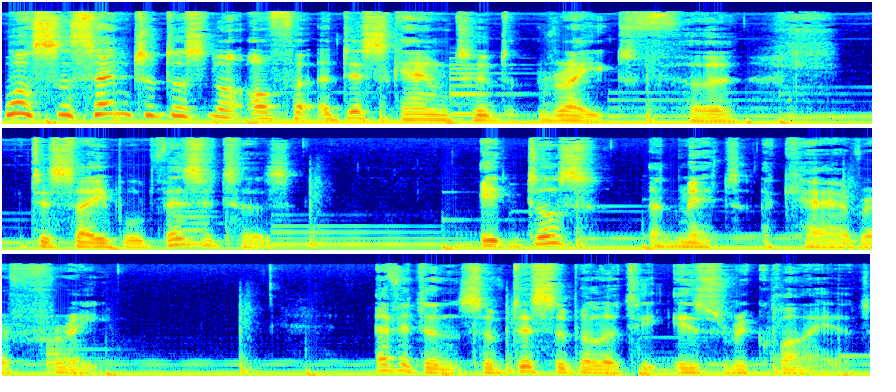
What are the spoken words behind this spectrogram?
Whilst the centre does not offer a discounted rate for disabled visitors, it does admit a carer free. Evidence of disability is required.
